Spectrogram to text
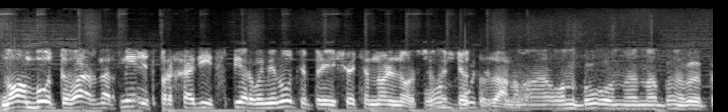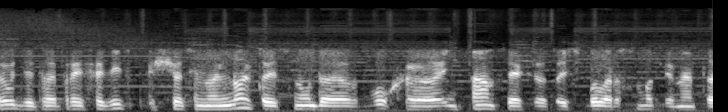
Но он будет, важно отметить, проходить с первой минуты при счете 0-0. Все он начнется будет, заново. Он, он, он будет происходить при счете 0-0. То есть, ну, да, в двух э, инстанциях то есть, была рассмотрена эта,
